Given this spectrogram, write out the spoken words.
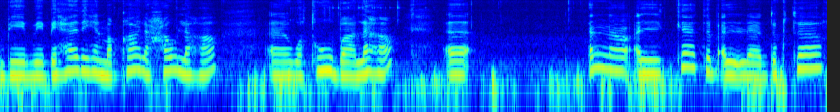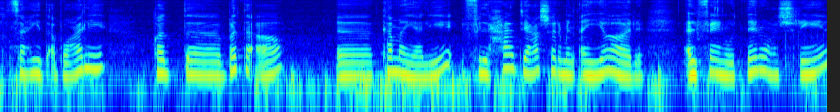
بهذه المقالة حولها وطوبى لها آه، أن الكاتب الدكتور سعيد أبو علي قد بدأ كما يلي في الحادي عشر من أيار 2022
